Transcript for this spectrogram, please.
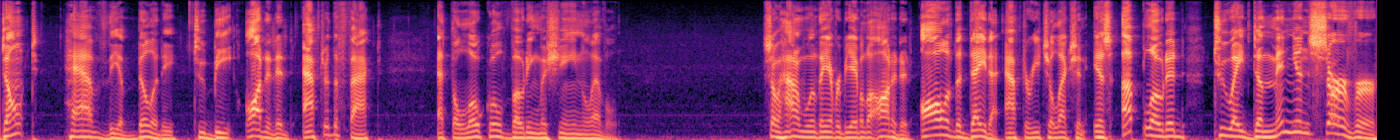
don't have the ability to be audited after the fact at the local voting machine level. So, how will they ever be able to audit it? All of the data after each election is uploaded to a Dominion server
